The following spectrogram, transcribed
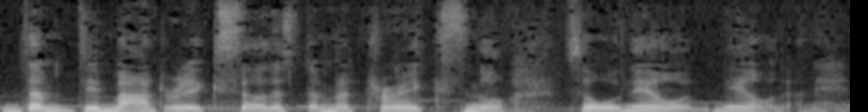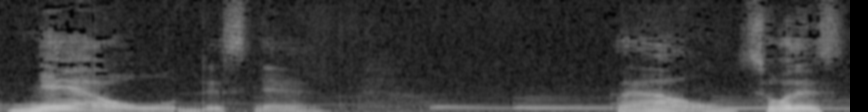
The, the Matrix、そうです。The Matrix の、そう、ネオ、ネオだね。ネオですね。Wow, そうです。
